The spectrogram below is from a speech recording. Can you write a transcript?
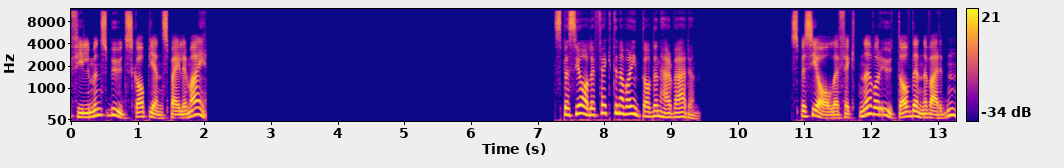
Filmens budskap gjenspeiler meg. Specialeffekterna var ikke av denne verden. Spesialeffektene var ute av denne verden.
